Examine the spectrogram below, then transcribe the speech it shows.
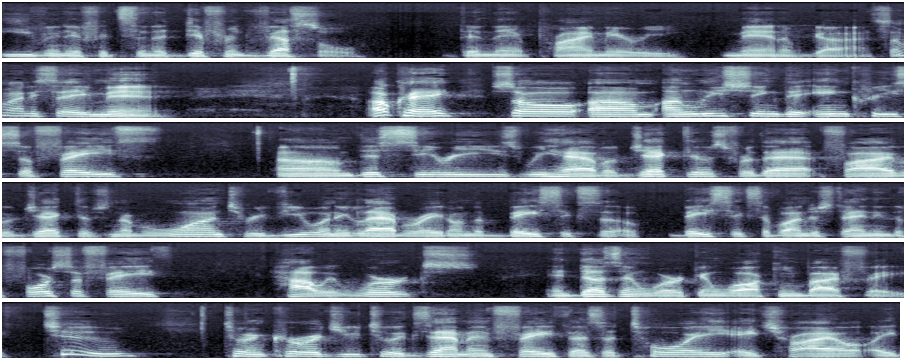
even if it's in a different vessel than their primary man of God. Somebody say amen. Okay, so um, unleashing the increase of faith. Um, this series, we have objectives for that. Five objectives. Number one, to review and elaborate on the basics of basics of understanding the force of faith, how it works and doesn't work, in walking by faith. Two, to encourage you to examine faith as a toy, a trial, a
